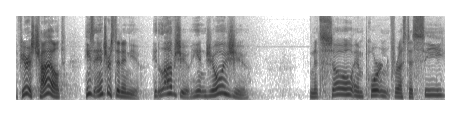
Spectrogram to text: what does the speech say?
If you're his child, he's interested in you. He loves you. He enjoys you. And it's so important for us to see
